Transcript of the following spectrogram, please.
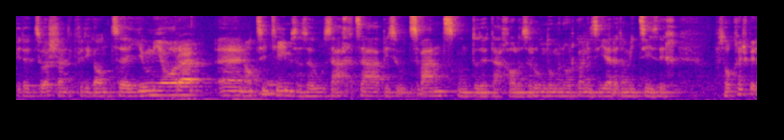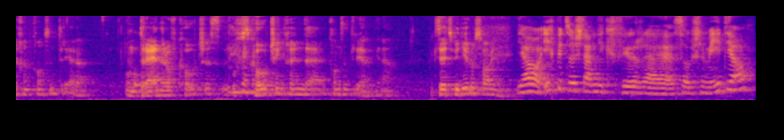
bin dort zuständig für die ganzen Junioren-Nazi-Teams, äh, also U16 bis U20 und dort auch alles rundum organisieren, damit sie sich aufs Hockeyspielen konzentrieren können. Und cool. Trainer auf Coaches, aufs Coaching können, äh, konzentrieren genau. Wie sieht es bei dir aus, Fabian? Ja, ich bin zuständig für äh, Social Media.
